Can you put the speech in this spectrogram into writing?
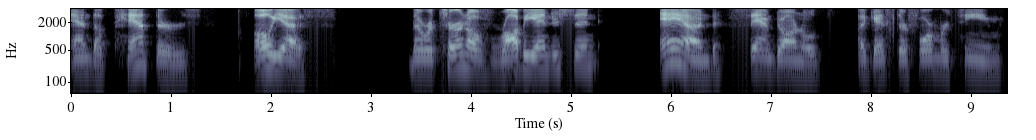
and the Panthers. Oh yes, the return of Robbie Anderson and Sam Darnold against their former team.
